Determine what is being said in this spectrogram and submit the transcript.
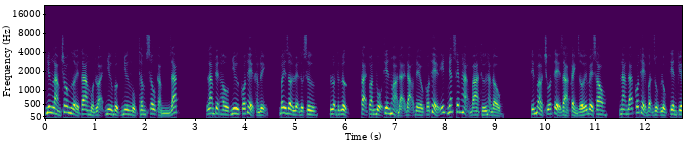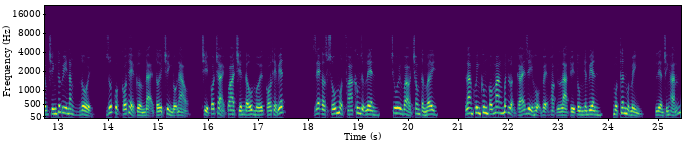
nhưng làm cho người ta một loại như vực như ngục thâm sâu cảm giác. Lam tuyệt hầu như có thể khẳng định, bây giờ luyện dược sư, luận thực lực, tại toàn bộ thiên hỏa đại đạo đều có thể ít nhất xếp hạng ba thứ hàng đầu. Tiến vào chúa tể giả cảnh giới về sau, nàng đã có thể vận dụng lục tiên kiếm chính thức uy năng rồi rút cuộc có thể cường đại tới trình độ nào, chỉ có trải qua chiến đấu mới có thể biết. Rẽ ở số một phá không dựng lên, chui vào trong tầng mây lam khuynh không có mang bất luận cái gì hộ vệ hoặc là tùy tùng nhân viên, một thân một mình, liền chính hắn.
